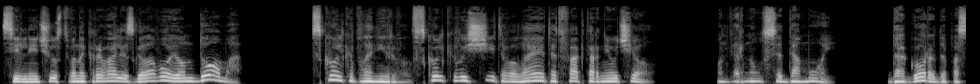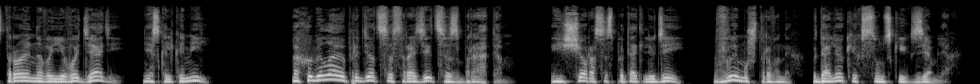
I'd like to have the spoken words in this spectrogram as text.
Сильные чувства накрывали с головой, он дома. Сколько планировал, сколько высчитывал, а этот фактор не учел. Он вернулся домой. До города, построенного его дядей, несколько миль. А Хубилаю придется сразиться с братом и еще раз испытать людей, вымуштрованных в далеких сунских землях.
